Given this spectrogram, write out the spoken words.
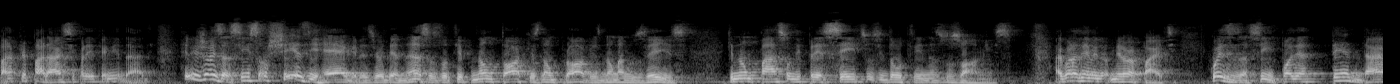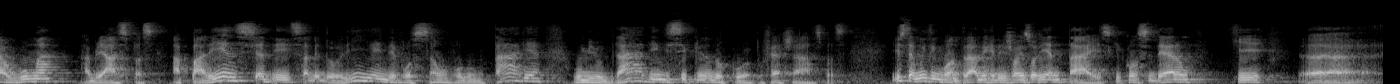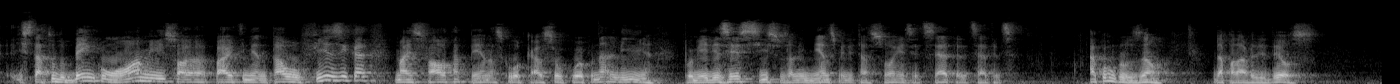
para preparar-se para a eternidade. Religiões assim são cheias de regras e ordenanças do tipo não toques, não proves, não manuseies, que não passam de preceitos e doutrinas dos homens. Agora vem a melhor parte. Coisas assim podem até dar alguma, abre aspas, aparência de sabedoria em devoção voluntária, humildade em disciplina do corpo, fecha aspas. Isso é muito encontrado em religiões orientais, que consideram que Uh, está tudo bem com o homem, sua parte mental ou física, mas falta apenas colocar o seu corpo na linha, por meio de exercícios, alimentos, meditações, etc, etc, etc. A conclusão da palavra de Deus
